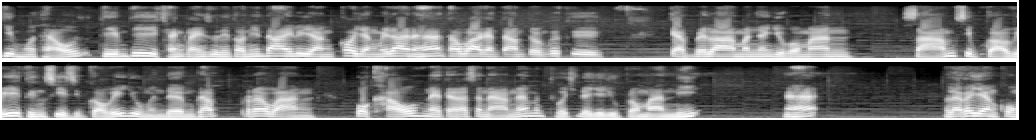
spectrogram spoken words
ทีมหัวแถว ทีมที่แข็งแกร่งที่สุดในตอนนี้ได้หรือยังก็ยังไม่ได้นะฮะถ้าว่ากันตามตรงก็คือแก็บเวลามันยังอยู่ประมาณ 30 กว่าวิถึง 40 กว่าวิอยู่เหมือนเดิมครับ ระหว่างพวกเขาในแต่ละสนามนะมันถัวเฉลี่ยจะอยู่ประมาณนี้นะฮะ แล้วก็ยังคง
